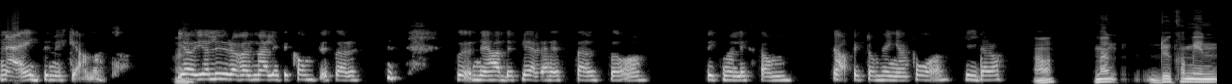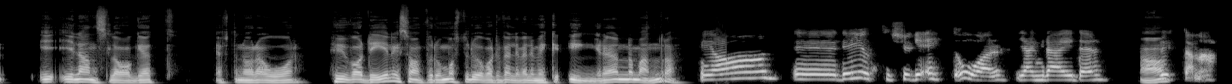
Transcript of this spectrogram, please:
Nej, inte mycket annat. Jag, jag lurade väl med lite kompisar. När jag hade flera hästar så fick man liksom, ja, fick de hänga på vidare. Ja. Men du kom in i, i landslaget efter några år. Hur var det liksom? För då måste du ha varit väldigt, väldigt mycket yngre än de andra. Ja, eh, det är ju upp till 21 år, Young Rider-ryttarna.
